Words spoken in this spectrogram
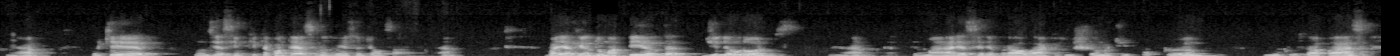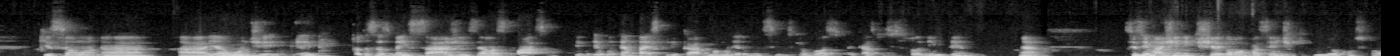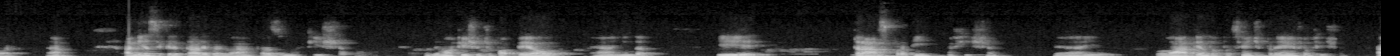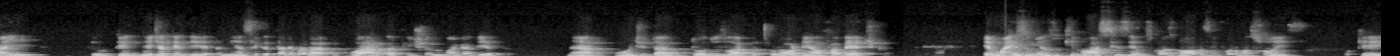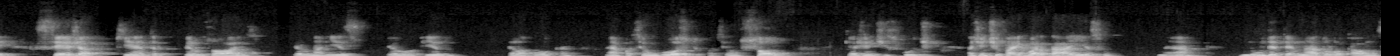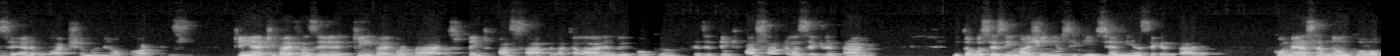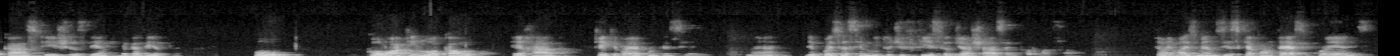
né? Porque, vamos dizer assim, o que, que acontece na doença de Alzheimer, né? Vai havendo uma perda de neurônios, né? Tem uma área cerebral lá que a gente chama de hipocampo, núcleos da base, que são a, a área onde é, todas as mensagens, elas passam eu vou tentar explicar de uma maneira muito simples que eu gosto de explicar, se vocês todos entendem, né? Vocês imaginem que chega uma paciente aqui no meu consultório, né? A minha secretária vai lá, faz uma ficha, fazer uma ficha de papel, né, ainda, e traz para mim a ficha, né, eu vou lá, atendo a paciente, preencho a ficha. Aí, eu terminei de atender, a minha secretária vai lá e guarda a ficha numa gaveta né? Onde está todos lá por, por ordem alfabética. É mais ou menos o que nós fizemos com as novas informações, ok? Seja que entra pelos olhos, pelo nariz, pelo ouvido, pela boca, né? Pode ser um gosto, pode ser um som que a gente escute. A gente vai guardar isso, né? Num determinado local no cérebro lá que chama neocórtex, quem é que vai fazer, quem vai guardar, isso tem que passar pelaquela área do hipocampo, quer dizer, tem que passar pela secretária. Então, vocês imaginem o seguinte, se a minha secretária começa a não colocar as fichas dentro da gaveta, ou coloca em local errado, o que, que vai acontecer? Né? Depois vai ser muito difícil de achar essa informação. Então, é mais ou menos isso que acontece com eles.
